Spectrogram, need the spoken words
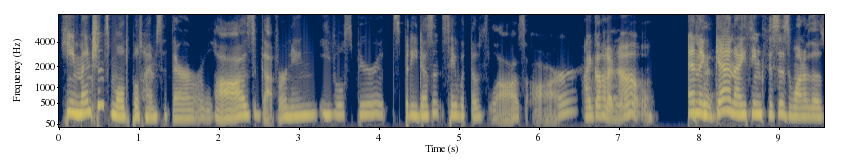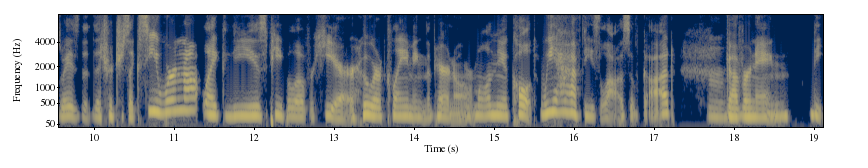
He mentions multiple times that there are laws governing evil spirits, but he doesn't say what those laws are. I gotta know. And again, I think this is one of those ways that the church is like, see, we're not like these people over here who are claiming the paranormal and the occult. We have these laws of God Mm. governing the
